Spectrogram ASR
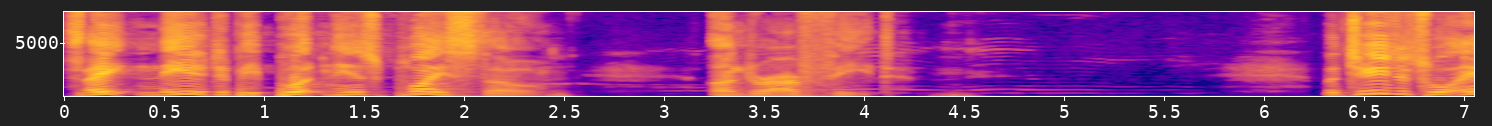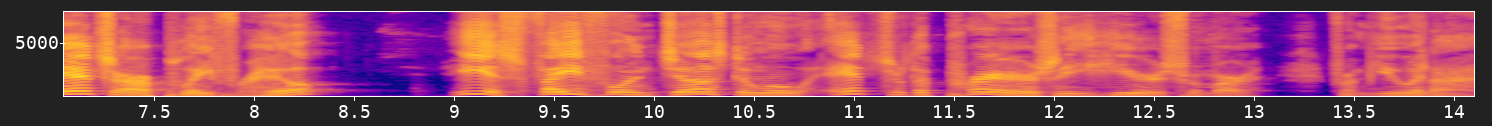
Satan needed to be put in his place, though, under our feet. But Jesus will answer our plea for help. He is faithful and just and will answer the prayers he hears from, our, from you and I.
